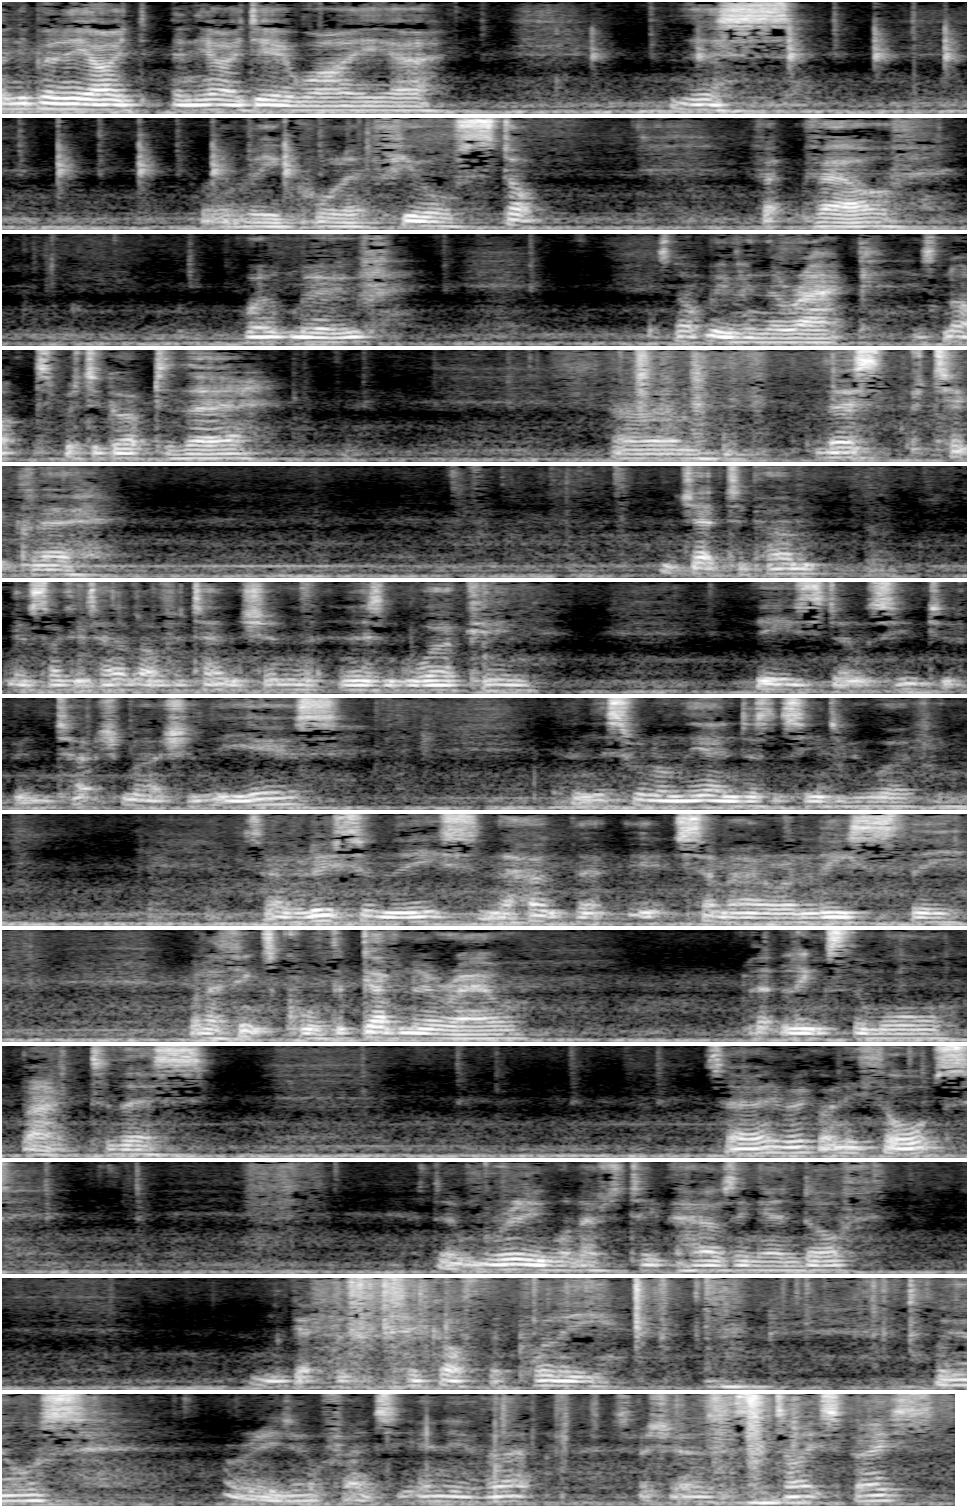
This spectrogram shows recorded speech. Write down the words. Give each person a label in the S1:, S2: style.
S1: Anybody any idea why uh, this, whatever you call it, fuel stop valve won't move? It's not moving the rack. It's not supposed to go up to there. Um, this particular injector pump looks like it's had a lot of attention and isn't working. These don't seem to have been touched much in the years and this one on the end doesn't seem to be working. So I've loosened these in the hope that it somehow releases the what I think is called the governor rail that links them all back to this. So anybody got any thoughts? Don't really want to have to take the housing end off and get the take off the pulley wheels. I really don't fancy any of that, especially as it's a tight space.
